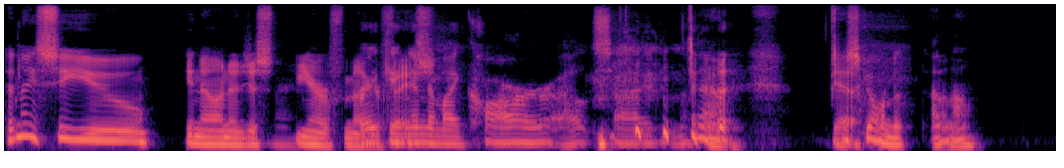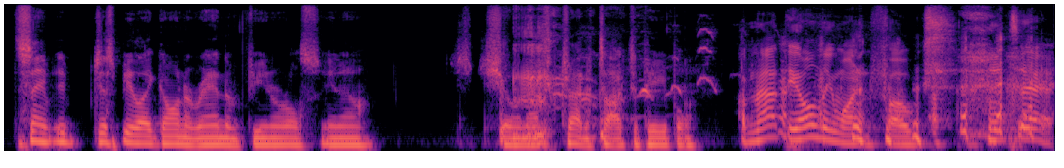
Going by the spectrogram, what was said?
didn't I see you?" You know, and it just Right. you're a familiar Breaking face. into my car outside. Yeah. Yeah. Just going to I don't know. Same it'd just be like going to random funerals, you know. Just showing up, trying to talk to people. I'm not the only one, folks. That's it.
